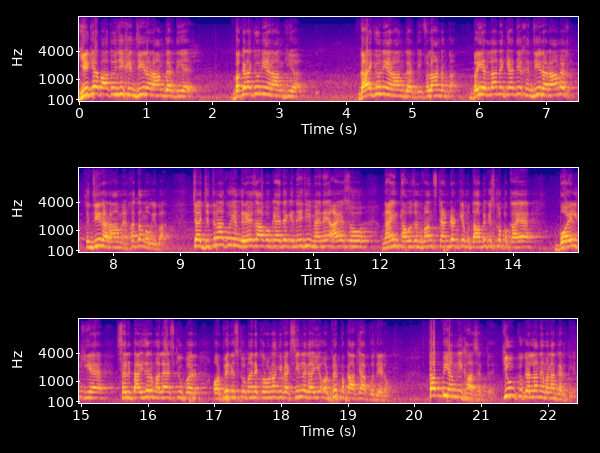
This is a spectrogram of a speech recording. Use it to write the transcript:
ये क्या बात हुई? जी, खंजीर आराम कर दिया बकरा क्यों नहीं आराम किया? गाय क्यों नहीं आराम कर दी? फलान भाई अल्लाह ने कह दिया, खंजीर आराम है, खंजीर आराम है, खत्म होगी बात। चाहे जितना कोई अंग्रेज़ आपको कह दे कि नहीं जी, मैंने I S O nine thousand one standard के मुताबिक इसको पकाया है बॉयल किया है सैनिटाइजर मला है इसके ऊपर, और फिर इसको मैंने कोरोना की वैक्सीन लगाई है और फिर पका के आपको दे रहा हूँ। तब भी हम नहीं खा सकते। क्यों? क्योंकि अल्लाह ने मना कर दिया।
